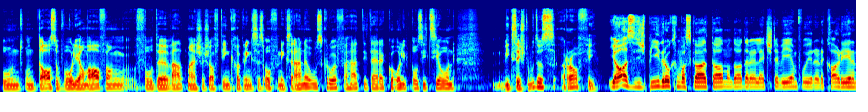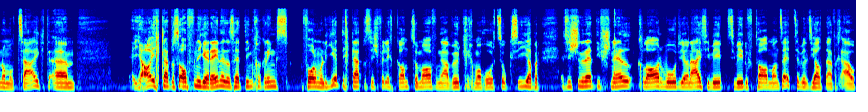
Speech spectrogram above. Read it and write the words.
Und, und das, obwohl ja am Anfang von der Weltmeisterschaft Inka Grings ein offenes Rennen ausgerufen hat in dieser Goalie-Position. Wie siehst du das, Raffi? Ja, es ist beeindruckend, was Gael Thalmann da der letzten WM von ihrer Karriere nochmal zeigt. Ähm, ja, ich glaube, das offene Rennen, das hat Dinka Grings formuliert. Ich glaube, das ist vielleicht ganz am Anfang auch wirklich mal kurz so gewesen, aber es ist schon relativ schnell klar geworden, ja nein, sie wird, sie wird auf Talmann setzen, weil sie halt einfach auch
